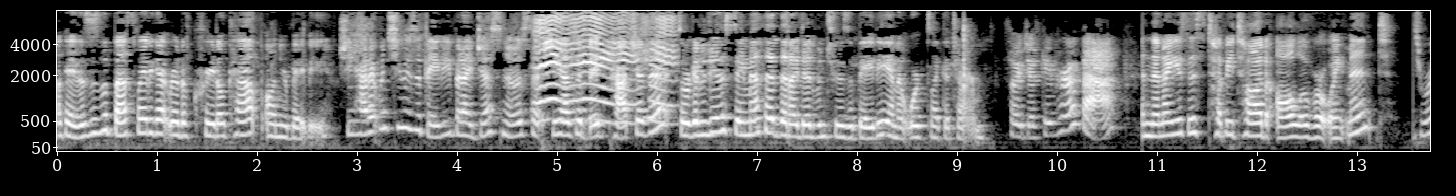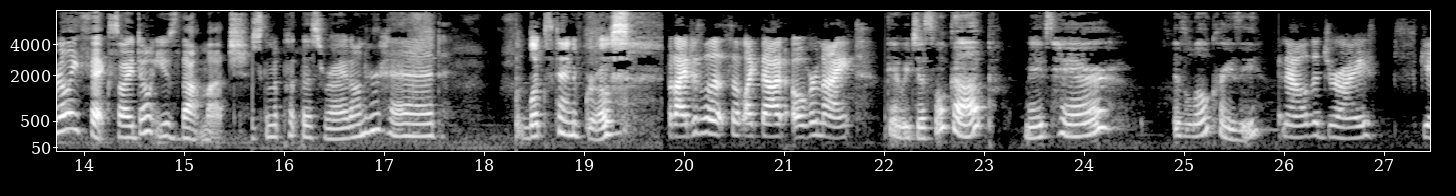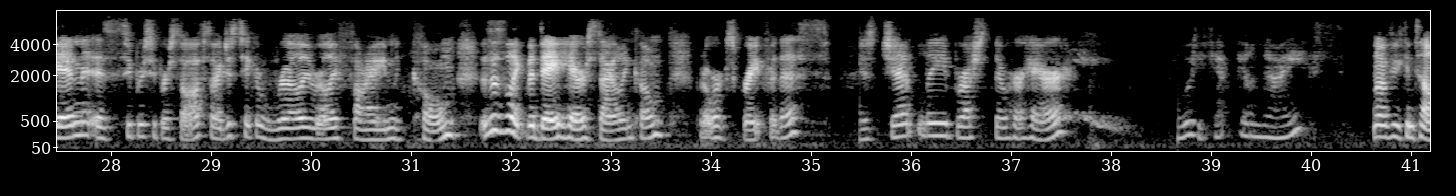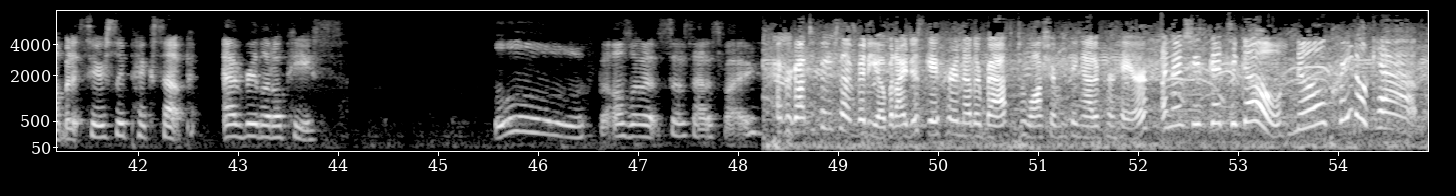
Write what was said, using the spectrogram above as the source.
Okay, this is the best way to get rid of cradle cap on your baby. She had it when she was a baby, but I just noticed that she has a big patch of it. So we're gonna do the same method that I did when she was a baby and it worked like a charm. So I just gave her a bath. And then I use this Tubby Todd all over ointment. It's really thick, so I don't use that much. I'm just gonna put this right on her head. It looks kind of gross, but I just let it sit like that overnight. Okay, we just woke up. Maeve's hair is a little crazy. Now the dry skin is super, super soft. So I just take a really, really fine comb. This is like the day hair styling comb, but it works great for this. Just gently brush through her hair. Ooh, does that feel nice? I don't know if you can tell, but it seriously picks up every little piece. Ooh, but also it's so satisfying. I forgot to finish that video, but I just gave her another bath to wash everything out of her hair. And then she's good to go. No cradle cap.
